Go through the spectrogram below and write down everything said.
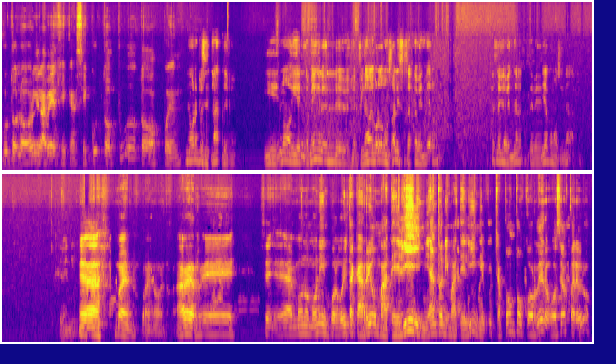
Cuto logró ir a Bélgica. Si Cuto pudo, todos pueden. No representante. Y no, y también el, el, el, final del Gordo González se sabía vender. Se sabía vender, te vendía como si nada. Te vendía. Eh, bueno, bueno, bueno. A ver, eh, eh, Mono Monín, Polvorita Carrió, Matelini, Anthony Matelini, Chapompo Cordero, voceos para Europa.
